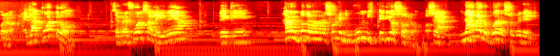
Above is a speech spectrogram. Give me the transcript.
Bueno, en la 4 se refuerza la idea de que Harry Potter no resuelve ningún misterio solo. O sea, nada lo puede resolver él.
